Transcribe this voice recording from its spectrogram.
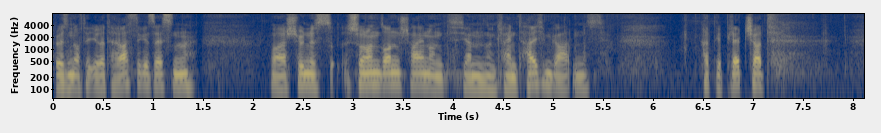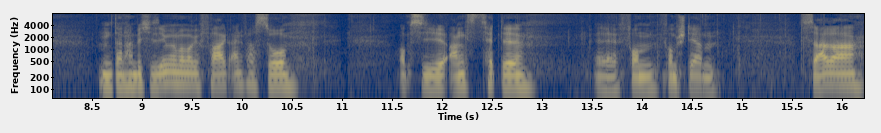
wir sind auf der ihrer Terrasse gesessen, war schönes schon Sonnenschein und sie haben so einen kleinen Teich im Garten, das hat geplätschert. Und dann habe ich sie irgendwann mal gefragt, einfach so, ob sie Angst hätte äh, vom, vom Sterben. Sarah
